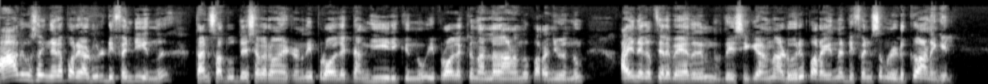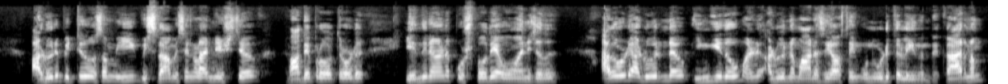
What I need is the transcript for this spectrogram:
ആ ദിവസം ഇങ്ങനെ പറയും അടൂർ ഡിഫെൻഡ് ചെയ്യുന്നു. താൻ സതുദ്ദേശപരമായിട്ടാണ് ഈ പ്രോജക്റ്റ് അംഗീകരിക്കുന്നു. ഈ പ്രോജക്റ്റ് നല്ലതാണെന്ന് പറഞ്ഞുവെന്നും അതിനകത്ത് ചില ഭേദഗതി നിർദ്ദേശിക്കുകയാണെന്ന് അടൂർ പറയുന്ന ഡിഫൻസ് നമ്മൾ എടുക്കുകയാണെങ്കിൽ അടൂർ പിറ്റേ ദിവസം ഈ വിശദാംശങ്ങൾ അന്വേഷിച്ച് മാധ്യമപ്രവർത്തകരോട് എന്തിനാണ് പുഷ്പതയെ അപമാനിച്ചത്? അതോടെ അടൂരിന്റെ ഇംഗിതവും അടൂരിന്റെ മാനസികാവസ്ഥയും ഒന്നുകൂടി തെളിയുന്നുണ്ട്. കാരണം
